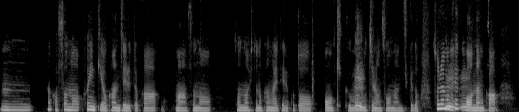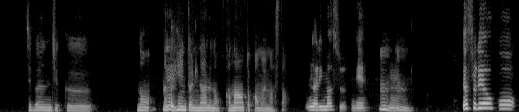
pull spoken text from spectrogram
うん、なんかその雰囲気を感じるとか、まあそのその人の考えていることを聞くもうん。もちろんそうなんですけど、それも結構うんうん。なんか自分軸のなんかうん。ヒントになるのかなとか思いました。なりますね。うんううんだそれをこう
